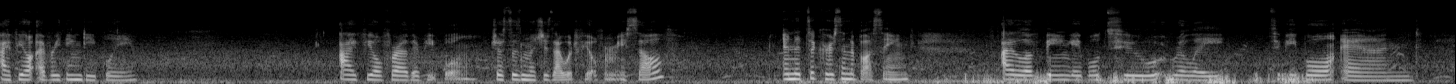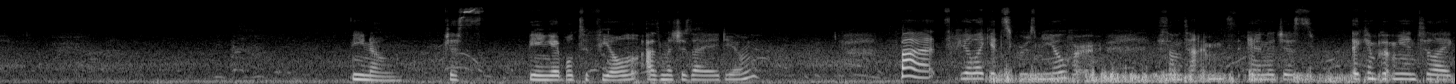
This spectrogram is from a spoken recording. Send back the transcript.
I feel everything deeply. I feel for other people just as much as I would feel for myself. And it's a curse and a blessing. I love being able to relate to people and you know just being able to feel as much as I do. But feel like it screws me over sometimes. And it just it can put me into like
